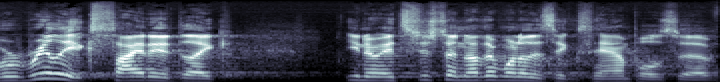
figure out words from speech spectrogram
We're really excited. Like, you know, it's just another one of those examples of,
